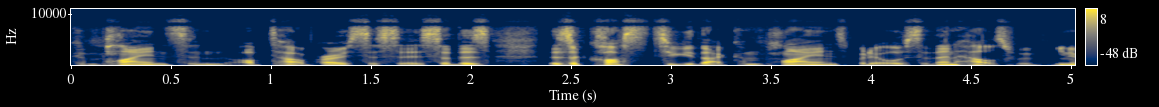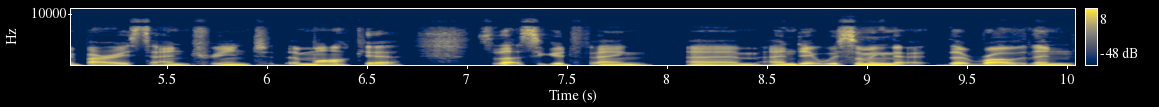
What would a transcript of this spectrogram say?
compliance and opt-out processes. So there's there's a cost to that compliance, but it also then helps with you know barriers to entry into the market. So that's a good thing. Um, and it was something that, that rather than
